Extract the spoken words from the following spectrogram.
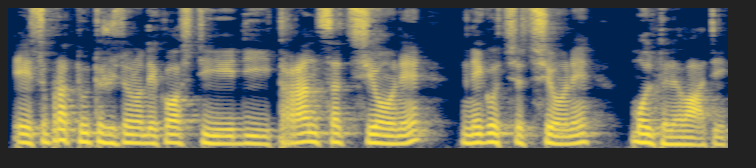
e soprattutto ci sono dei costi di transazione, negoziazione molto elevati.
